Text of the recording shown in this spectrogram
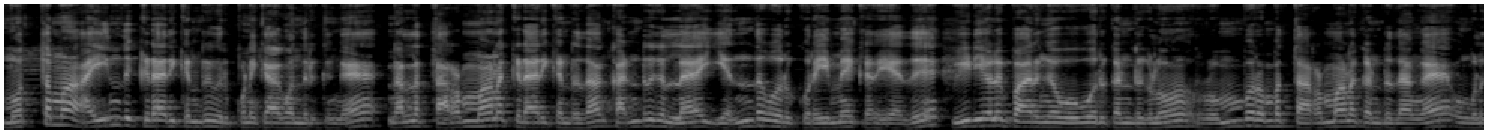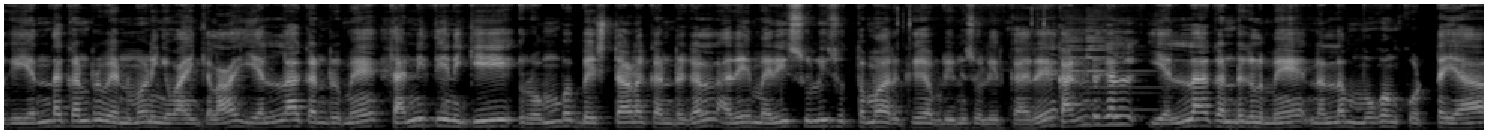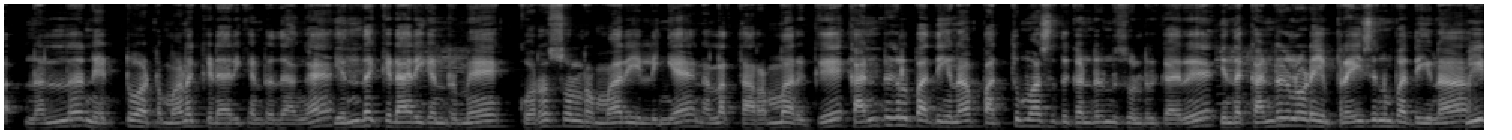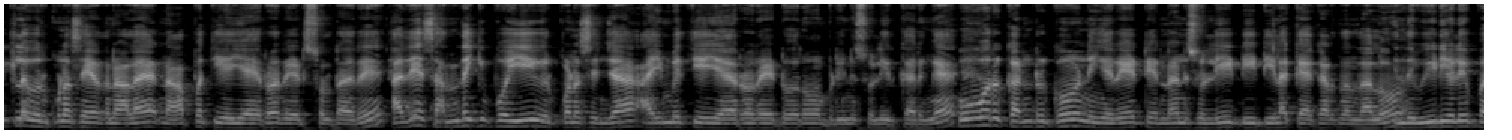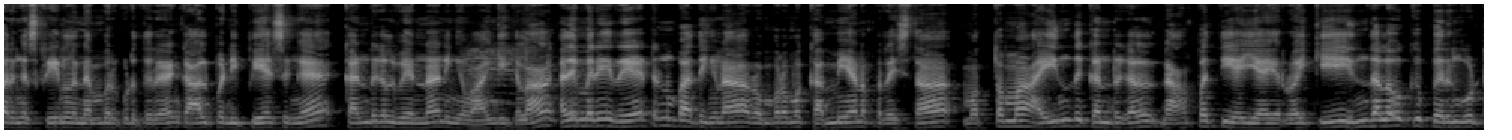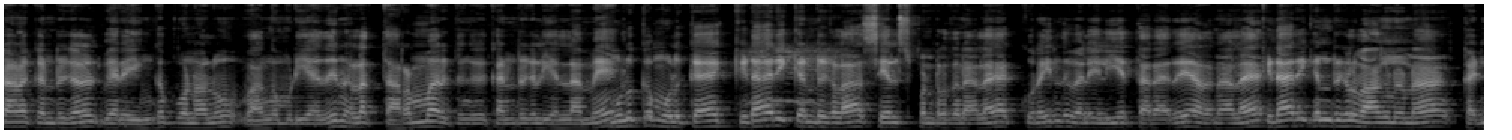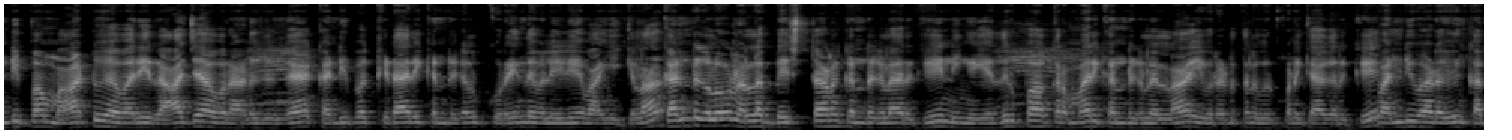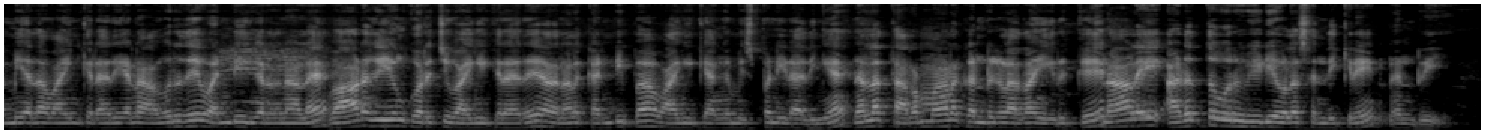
மொத்தமாக ஐந்து கிடாரி கன்று விற்பனைக்காக வந்திருக்குங்க. நல்ல தரமான கிடாரி கன்று தான். கன்றுகளில் எந்த ஒரு குறையுமே கிடையாது. வீடியோவில் பாருங்கள் ஒவ்வொரு கன்றுகளும். ரொம்ப ரொம்ப தரமான கன்று தாங்க. உங்களுக்கு எந்த கன்று வேணுமோ நீங்கள் வாங்கிக்கலாம். எல்லா கன்றுமே தண்ணி தீனிக்கு ரொம்ப பெஸ்ட்டான கன்றுகள். அதே மாதிரி சுழி சுத்தமாக இருக்குது அப்படின்னு சொல்லியிருக்காரு. கன்றுகள் எல்லா கன்றுகளுமே நல்ல முகம் கொட்டையாக நல்ல நெட்டுவாட்டமான கிடாரி கன்று தாங்க. எந்த கிடாரி கன்றுமே குறை சொல்கிற மாதிரி இல்லைங்க. நல்லா தரமா இருக்கு. கன்றுகள் பாத்தீங்கன்னா பத்து மாசத்து கன்றுன்னு சொல்லியிருக்காரு இந்த கன்றுகளுடைய பிரைஸ்னு பாத்தீங்கன்னா வீட்டுல விற்பனை செய்யறதுனால நாற்பத்தி ஐயாயிரம் ரூபாய் ரேட் சொல்றாரு. அதே சந்தைக்கு போய் விற்பனை செஞ்சா ஐம்பத்தி ஐயாயிரம் ரூபாய் ரேட் வரும் அப்படின்னு சொல்லியிருக்காருங்க. ஒவ்வொரு கன்றுக்கும் நீங்க ரேட் என்னன்னு சொல்லி டீட்டெயிலா கேட்கறதா இருந்தாலும் இந்த வீடியோலயே பாருங்க. ஸ்கிரீன்ல நம்பர் கொடுத்துறேன். கால் பண்ணி பேசுங்க. கன்றுகள் வேணும்னா நீங்க வாங்கிக்கலாம். அதே மாதிரி ரேட்டுன்னு பாத்தீங்கன்னா ரொம்ப ரொம்ப கம்மியான பிரைஸ் தான். மொத்தமா ஐந்து கன்றுகள் நாற்பத்தி ஐயாயிரம் ரூபாய்க்கு இந்த அளவுக்கு பெருங்கூட்டான கன்றுகள் வேற எங்க போனாலும் வாங்க முடியாது. நல்லா தரமா இருக்குங்க கன்றுகள் எல்லாமே. முழுக்க முழுக்க கிடாரி கன்றுகளா சேல்ஸ் பண்றதுனால குறைந்த விலையிலேயே தராரு. அதனால கிடாரி கன்றுகள் வாங்கணும்னா கண்டிப்பா மாட்டு வியாபாரி ராஜா அவரை அணுகுங்க. கண்டிப்பா கிடாரி கன்றுகள் குறைந்த விலையிலேயே வாங்கிக்கலாம். கன்றுகளும் நல்ல பெஸ்ட்டான கன்றுகளா இருக்கு. நீங்க எதிர்பார்க்குற மாதிரி கன்றுகள் எல்லாம் இவர் இடத்துல விற்பனைக்காக இருக்கு. வண்டி வாடகையும் கம்மியா தான் வாங்கிக்கிறாரு. ஏன்னா அவருதே வண்டிங்கிறதுனால வாடகையும் குறைச்சி வாங்கிக்கிறாரு. அதனால கண்டிப்பா வாங்கிக்காங்க. மிஸ் பண்ணிடாதீங்க. நல்ல தரமான கன்றுகளாக தான் இருக்கு. நாளை அடுத்த ஒரு வீடியோவில் சந்திக்கிறேன். நன்றி.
